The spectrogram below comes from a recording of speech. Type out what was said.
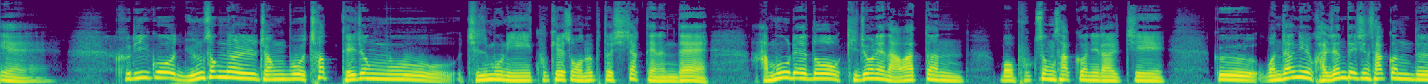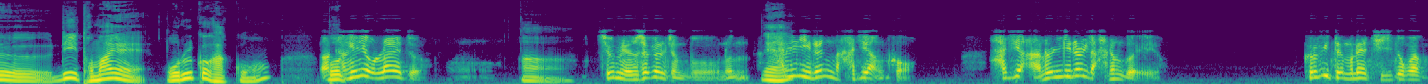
예. 그리고 윤석열 정부 첫 대정부 질문이 국회에서 오늘부터 시작되는데 아무래도 기존에 나왔던 뭐 북송 사건이랄지 그 원장님이 관련되신 사건들이 도마에 오를 것 같고. 아, 뭐, 당연히 올라야죠. 아. 지금 윤석열 정부는 예. 할 일은 하지 않고 하지 않을 일을 하는 거예요. 그렇기 때문에 지지도가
